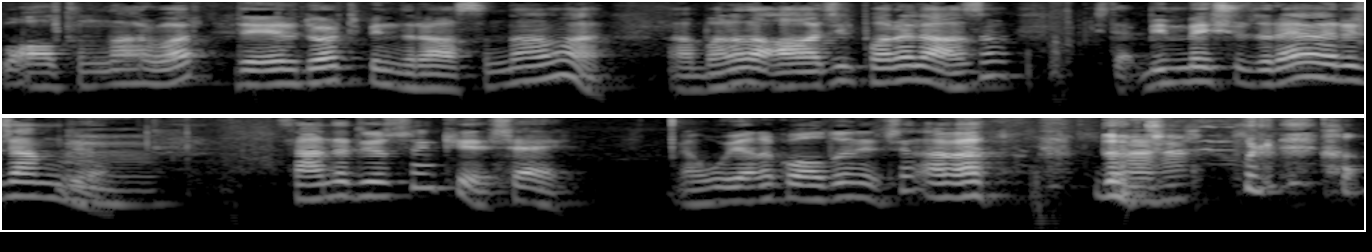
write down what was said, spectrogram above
Bu altınlar var. Değeri 4000 lira aslında ama ha, bana da acil para lazım. İşte 1500 liraya vereceğim diyor. Hmm. Sen de diyorsun ki şey ya uyanık olduğun için hemen 4 Aha.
